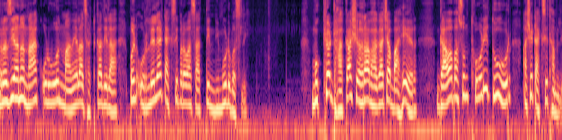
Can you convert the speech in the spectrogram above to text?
रझियानं नाक उडवून मानेला झटका दिला पण उरलेल्या टॅक्सी प्रवासात ती निमूड बसली. मुख्य ढाका शहरा भागाच्या बाहेर गावापासून थोडी दूर अशी टॅक्सी थांबली.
